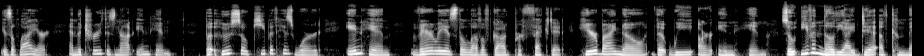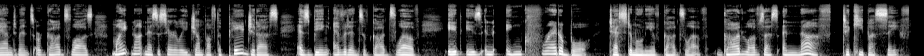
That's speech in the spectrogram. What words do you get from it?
is a liar, and the truth is not in him. But whoso keepeth his word, in him verily is the love of God perfected. Hereby know that we are in him. So, even though the idea of commandments or God's laws might not necessarily jump off the page at us as being evidence of God's love, it is an incredible testimony of God's love. God loves us enough to keep us safe.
